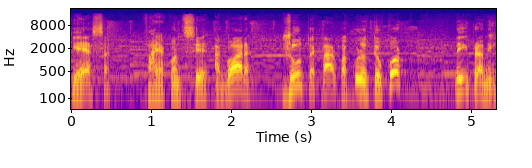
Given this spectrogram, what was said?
Que essa vai acontecer agora, junto, é claro, com a cura do teu corpo? Ligue para mim.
